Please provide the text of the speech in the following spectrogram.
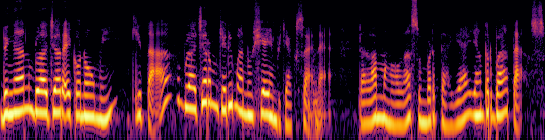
Dengan belajar ekonomi, kita belajar menjadi manusia yang bijaksana dalam mengelola sumber daya yang terbatas.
